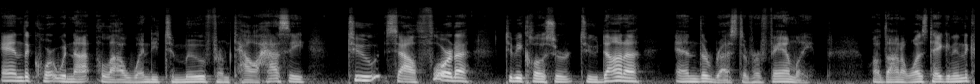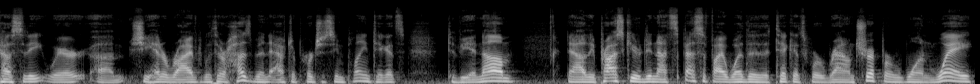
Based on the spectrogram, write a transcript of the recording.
and the court would not allow Wendy to move from Tallahassee to South Florida to be closer to Donna and the rest of her family. While Donna was taken into custody, where um, she had arrived with her husband after purchasing plane tickets to Vietnam. Now, the prosecutor did not specify whether the tickets were round trip or one way,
